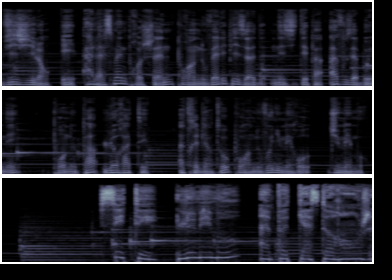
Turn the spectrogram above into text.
vigilants. Et à la semaine prochaine pour un nouvel épisode. N'hésitez pas à vous abonner pour ne pas le rater. À très bientôt pour un nouveau numéro du Mémo. C'était Le Mémo, un podcast orange.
